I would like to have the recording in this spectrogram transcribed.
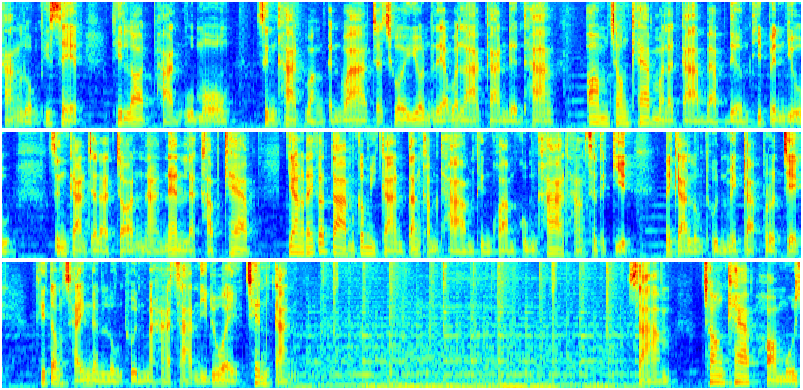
ทางหลวงพิเศษที่ลอดผ่านอุโมงค์ ซึ่งคาดหวังกันว่าจะช่วยย่นระยะเวลาการเดินทาง อ้อมช่องแคบมาลากาแบบเดิมที่เป็นอยู่ ซึ่งการจราจรหนาแน่นและคับแคบ อย่างไรก็ตามก็มีการตั้งคำถามถึงความคุ้มค่าทางเศรษฐกิจ ในการลงทุนเมกะโปรเจกต์ที่ต้องใช้เงินลงทุนมหาศาลนี้ด้วย เช่นกัน 3. ช่องแคบฮอร์มุช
